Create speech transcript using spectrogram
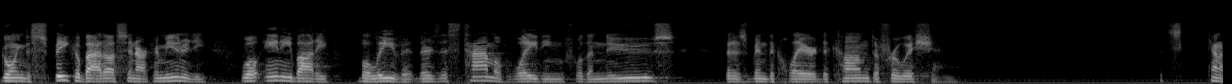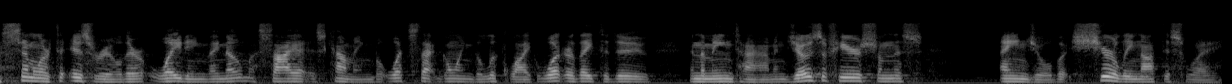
going to speak about us in our community? Will anybody believe it? There's this time of waiting for the news that has been declared to come to fruition. It's kind of similar to Israel. They're waiting. They know Messiah is coming, but what's that going to look like? What are they to do in the meantime? And Joseph hears from this angel, but surely not this way.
